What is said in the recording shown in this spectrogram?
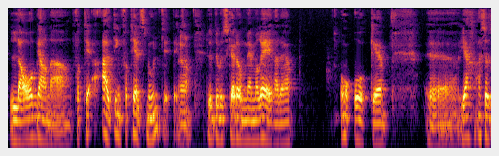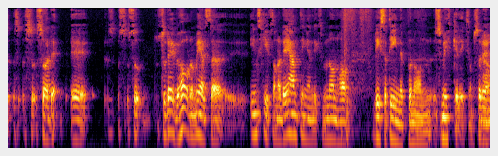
lagarna, förtä- allting förtäljs muntligt. Liksom. Du, du ska då memorera det och, och eh, eh, ja, alltså så, så, det, eh, så, så, så det vi har de äldsta inskrifterna det är antingen liksom någon har ristat in det på någon smycke liksom. Så det är en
